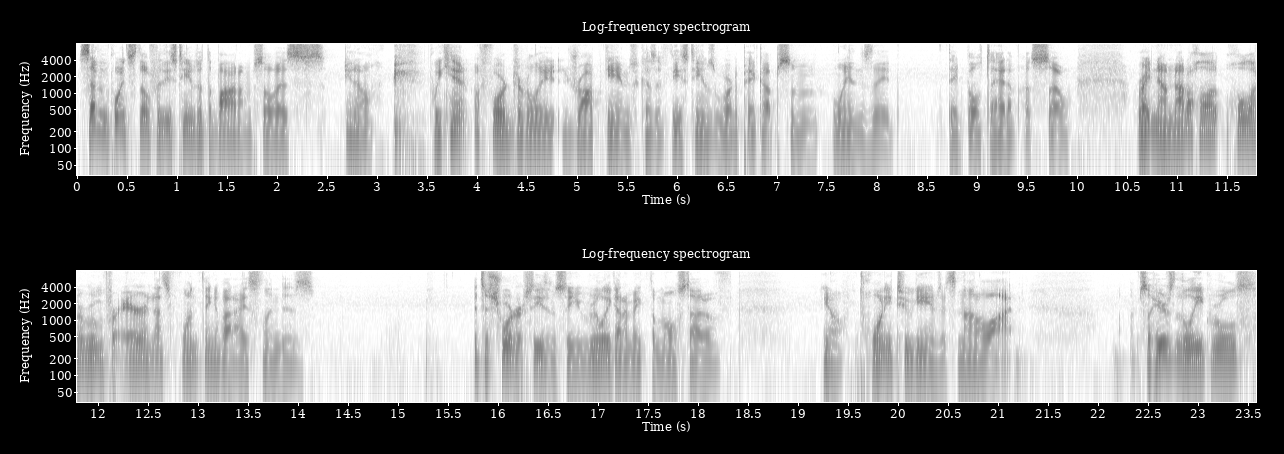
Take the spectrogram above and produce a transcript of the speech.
Seven points though for these teams at the bottom, so it's you know we can't afford to really drop games because if these teams were to pick up some wins, they'd they'd bolt ahead of us. So right now, not a whole whole lot of room for error, and that's one thing about Iceland is it's a shorter season, so you really got to make the most out of you know, 22 games. It's not a lot. So here's the league rules.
